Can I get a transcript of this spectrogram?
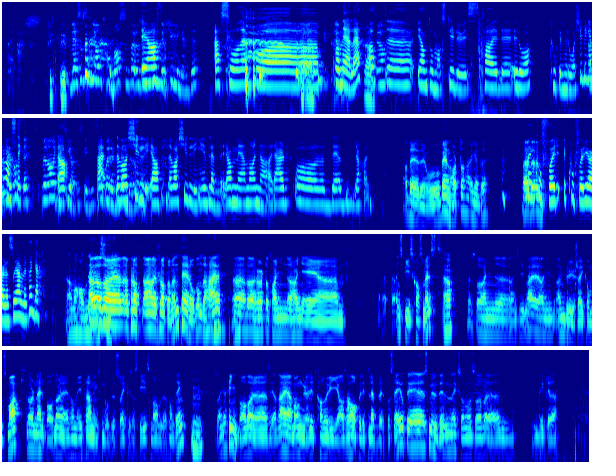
Nei, æsj. Det er sånn som Jan Thomas som tar og Ja. mister kyllingen sin. Jeg så det på panelet, at uh, Jan Thomas tydeligvis tar eh, rå Tok en rå kylling eller tror var det han var stekt? stekt, Men han har ikke Ja. til å spise, så Nei, bare det var, kylling, ja, det var kylling i blender ja, med noe annet ræl, og det drakk han. Ja, det, det er jo beinhardt, da, egentlig. Nei, Men det- hvorfor, hvorfor gjør det så jævlig, tenker jeg. Ja, men han er ja, altså, jeg, jeg, prat, jeg har prata med en Per-Odd om det her. Ja. eh, jeg har hørt at han, han er eh, Han spiser hva som helst. Ja. Så han, eh, han sier nei, han, han bryr seg ikke om smak når han holder på når han er sånn i treningsmodus og ikke skal spise med andre og sånne ting. Mm. Så han kan finne på å bare si at nei, jeg mangler litt kalorier, og så ha oppi litt leverpostei oppi smoothien, liksom, og så bare drikke det.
